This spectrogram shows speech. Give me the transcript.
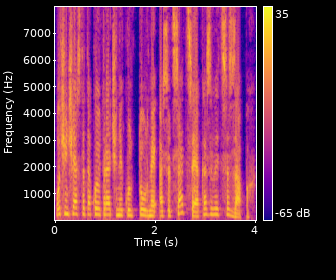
Очень часто такой утраченной культурной ассоциацией оказывается запах.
